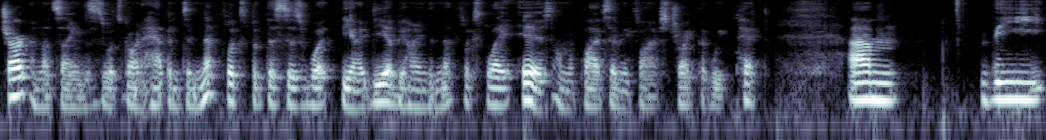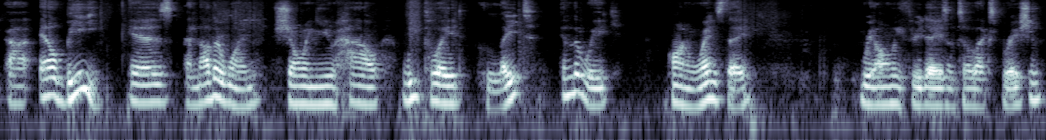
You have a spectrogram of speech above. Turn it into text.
chart, I'm not saying this is what's going to happen to Netflix, but this is what the idea behind the Netflix play is on the 575 strike that we picked. Um, the uh, LB is another one showing you how we played late in the week on Wednesday with only three days until expiration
